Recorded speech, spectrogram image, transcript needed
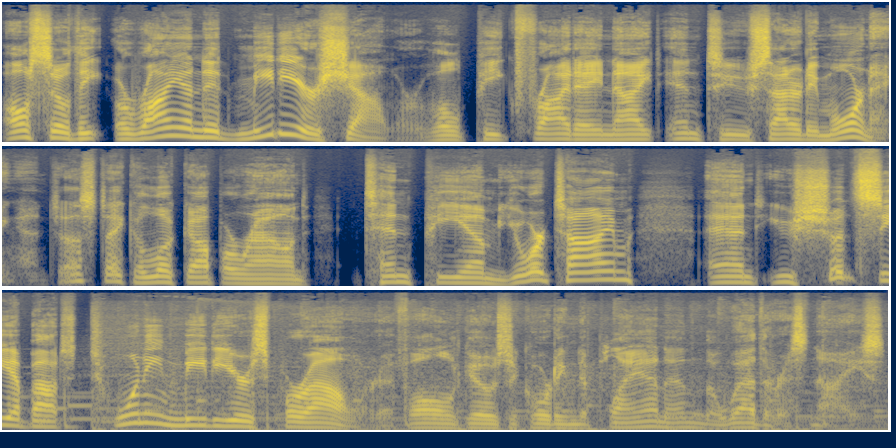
Also, the Orionid meteor shower will peak Friday night into Saturday morning. Just take a look up around 10 p.m. your time, and you should see about 20 meteors per hour if all goes according to plan and the weather is nice.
